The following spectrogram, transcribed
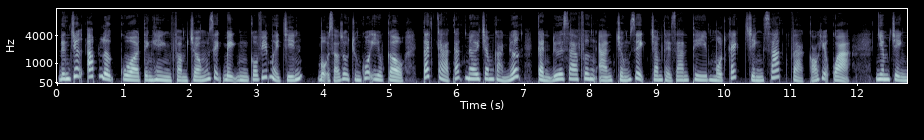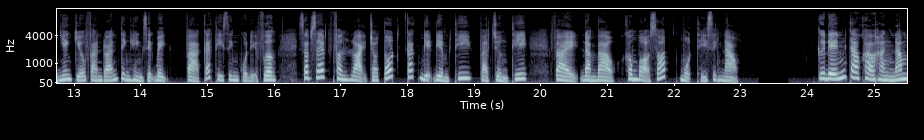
Đứng trước áp lực của tình hình phòng chống dịch bệnh COVID-19, Bộ Giáo dục Trung Quốc yêu cầu tất cả các nơi trong cả nước cần đưa ra phương án chống dịch trong thời gian thi một cách chính xác và có hiệu quả, nghiêm chỉnh nghiên cứu phán đoán tình hình dịch bệnh và các thí sinh của địa phương, sắp xếp phân loại cho tốt các địa điểm thi và trường thi, phải đảm bảo không bỏ sót một thí sinh nào. Cứ đến cao khảo hàng năm,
